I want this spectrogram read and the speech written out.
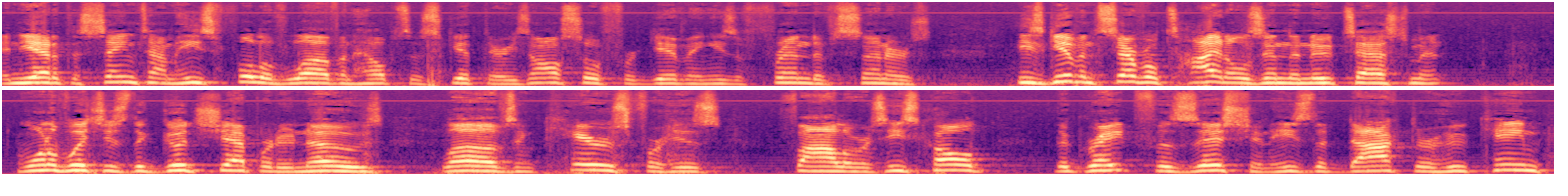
And yet at the same time, He's full of love and helps us get there. He's also forgiving, He's a friend of sinners. He's given several titles in the New Testament, one of which is the Good Shepherd who knows, loves, and cares for His followers. He's called the great physician. He's the doctor who came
